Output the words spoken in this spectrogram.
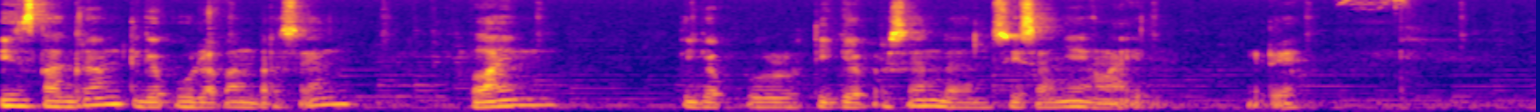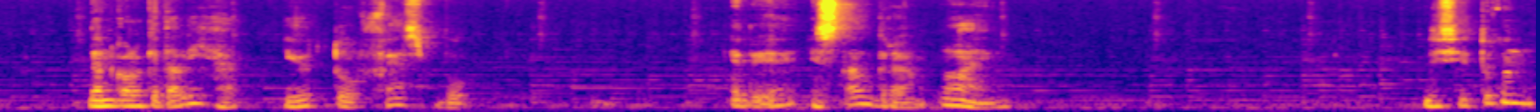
Instagram 38%, Line 33% dan sisanya yang lain gitu ya. Dan kalau kita lihat YouTube, Facebook, itu ya, Instagram, Line, di situ kan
